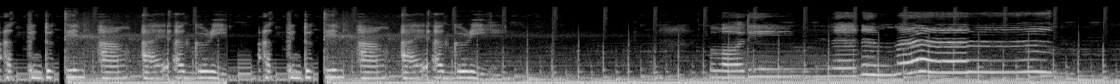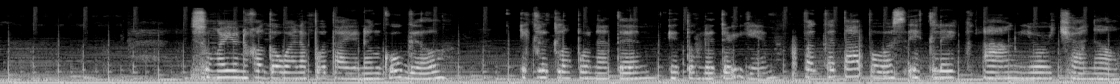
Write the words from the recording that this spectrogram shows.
At pindutin ang I agree. At pindutin ang I agree. Loading na naman. So ngayon nakagawa na po tayo ng Google. I-click lang po natin itong letter M. Pagkatapos, i-click ang your channel.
